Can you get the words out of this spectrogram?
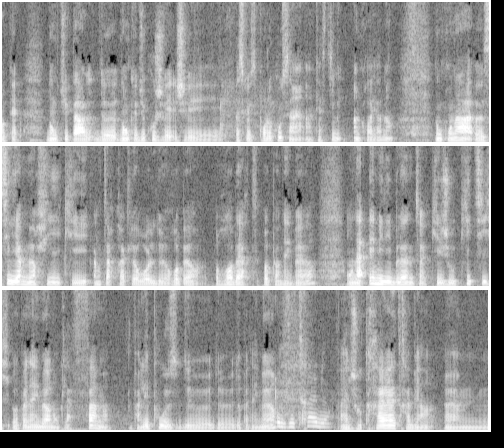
Ok. Donc tu parles de. Donc du coup, je vais, je vais, parce que pour le coup, c'est un, un casting incroyable. hein. Donc on a euh, Cillian Murphy qui interprète le rôle de Robert, Robert Oppenheimer. On a Emily Blunt qui joue Kitty Oppenheimer, donc la femme, enfin l'épouse de- de- d'Oppenheimer. Elle joue très bien. Elle joue très très bien. Euh,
